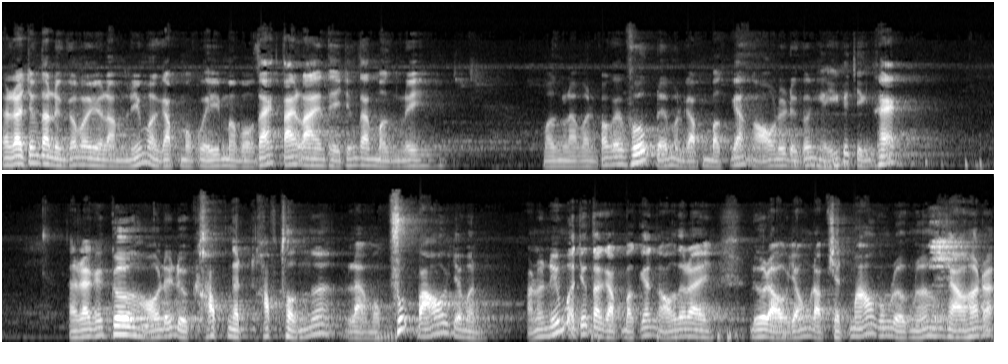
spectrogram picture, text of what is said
Thật ra chúng ta đừng có bao giờ làm, Nếu mà gặp một vị mà Bồ Tát tái lai Thì chúng ta mừng đi. Mừng là mình có cái phước để mình gặp bậc giác ngộ Để đừng có nghĩ cái chuyện khác thành ra cái cơ hội để được học nghịch, học thuận á, Là một phước báo cho mình. Mà nói nếu mà chúng ta gặp bậc giác ngộ tới đây đưa đầu cho ông đập xịt máu cũng được nữa không sao hết á.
